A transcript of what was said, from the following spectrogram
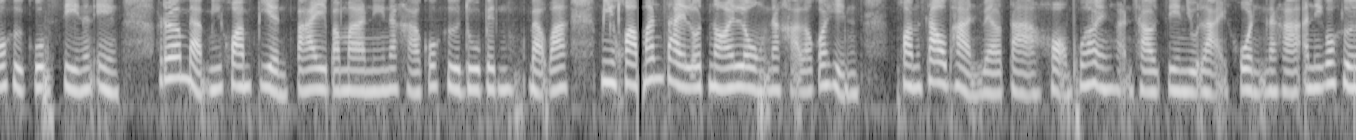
ก็คือกรุ๊ปซีนั่นเอง เริ่มแบบมีความเปลี่ยนไปประมาณนี้นะคะ ก็คือดูเป็นแบบว่ามีความมั่นใจลดน้อยลงนะคะ แล้วก็เห็นความเศร้าผ่านแววตาของผู้เข้าแข่งขันชาวจีนอยู่หลายคนนะคะ อันนี้ก็คือ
